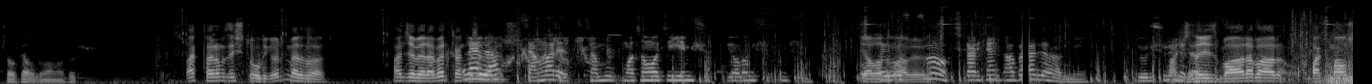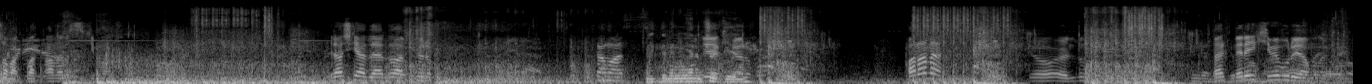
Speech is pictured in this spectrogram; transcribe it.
Çok aldım ama dur. Bak paramız eşit oldu gördün mü Erdal abi? Anca beraber kanca Helal beraber. lan. Sen var ya sen bu matematiği yemiş, yalamış yutmuşsun. Yaladım abi evet. Bak, çıkarken haber de vermiyor. Görüşürüz de. Maçtayız bağıra bağıra. Bak mouse'a bak bak ananı sikeyim mouse. Flash geldi Erdal abi körüm. Çıkamaz. Bekle benim yerim çok iyi. Bana ne? Yo öldün. şimdi. Berk nereye kimi vuruyor amına koyayım?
